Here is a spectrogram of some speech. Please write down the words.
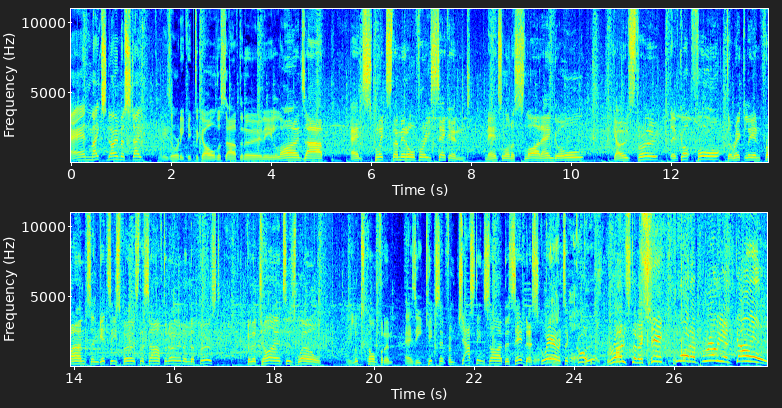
and makes no mistake. And he's already kicked a goal this afternoon. He lines up and splits the middle for his second. Mansell on a slight angle. Goes through. They've got four directly in front and gets his first this afternoon and the first for the Giants as well. He looks confident as he kicks it from just inside the centre oh, square. Oh, it's a oh, good roast of a kick. What a brilliant goal!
